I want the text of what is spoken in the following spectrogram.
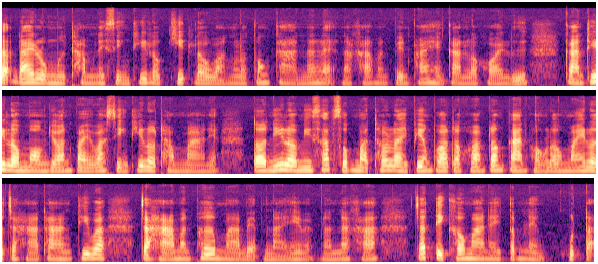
จะได้ลงมือทำในสิ่งที่เราคิดเราหวังเราต้องการนั่นแหละนะคะ มันเป็นไพ่แห่งการรอคอยหรือการที่เรามองย้อนไปว่าสิ่งที่เราทำมาเนี่ย ตอนนี้เรามีทรัพย์สมบัติเท่าไหร่เพียงพอต่อความต้องการของเราไหมเราจะหาทางที่ว่าจะหามันเพิ่มมาแบบไหนแบบนั้นนะคะจะติดเข้ามาในตำแหน่งปุตตะ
